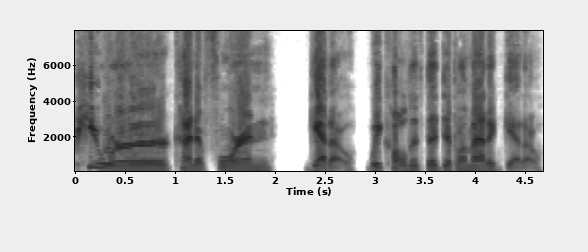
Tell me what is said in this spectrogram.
pure kind of foreign ghetto. We called it the diplomatic ghetto.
